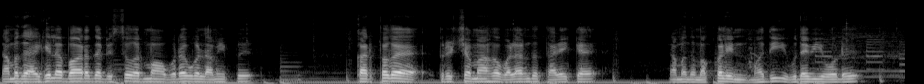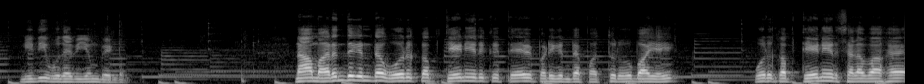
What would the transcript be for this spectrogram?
நமது அகில பாரத விஸ்வகர்மா உறவுகள் அமைப்பு கற்பக விருட்சமாக வளர்ந்து தழைக்க நமது மக்களின் மதி உதவியோடு நிதி உதவியும் வேண்டும். நாம் அருந்துகின்ற ஒரு கப் தேநீருக்கு தேவைப்படுகின்ற பத்து ரூபாயை ஒரு கப் தேநீர் செலவாக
